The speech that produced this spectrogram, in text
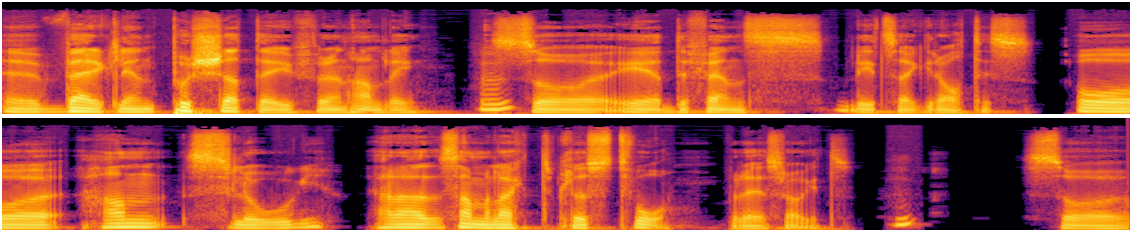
eh, verkligen pushat dig för en handling Mm. så är defense lite så här gratis. Och han slog, han har sammanlagt plus två på det slaget. Mm. Så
